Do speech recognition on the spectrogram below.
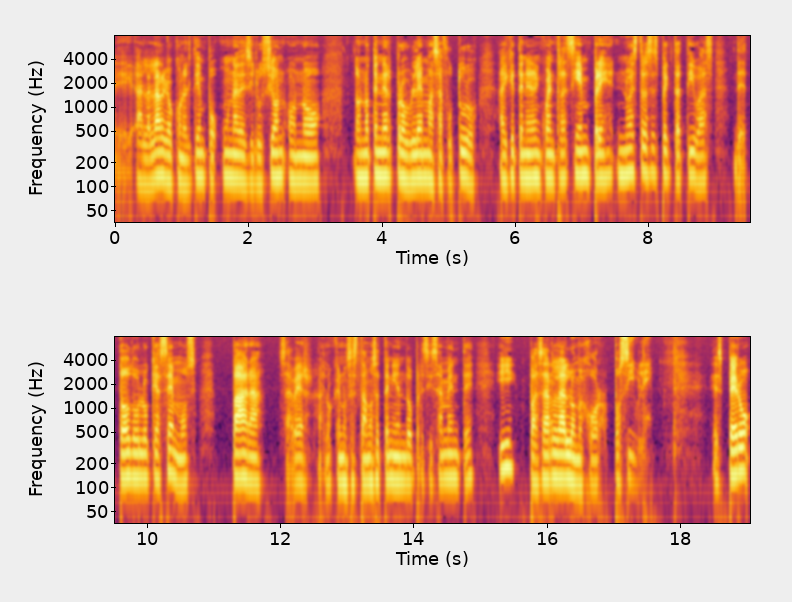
eh, a la larga o con el tiempo una desilusión o no o no tener problemas a futuro. Hay que tener en cuenta siempre nuestras expectativas de todo lo que hacemos para saber a lo que nos estamos ateniendo precisamente y pasarla lo mejor posible. Espero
